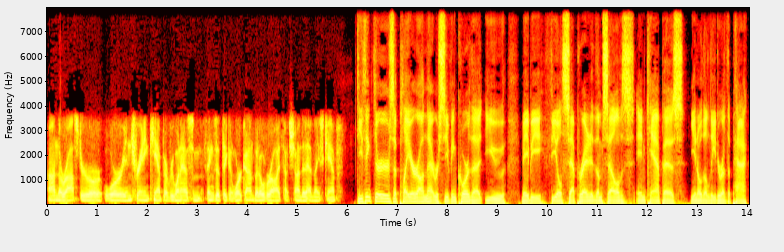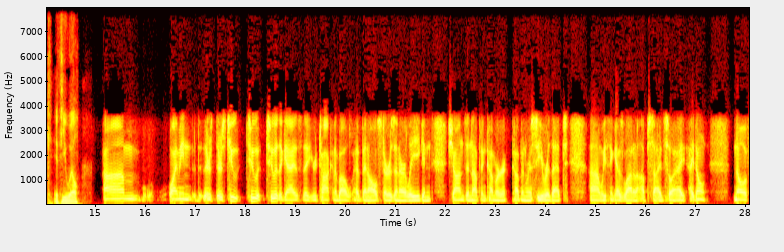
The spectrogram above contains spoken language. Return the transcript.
on the roster or or in training camp, everyone has some things that they can work on. But overall, I thought Sean did have a nice camp. Do you think there's a player on that receiving corps that you maybe feel separated themselves in camp as you know the leader of the pack, if you will? Um, well, I mean, there's there's two two two of the guys that you're talking about have been all stars in our league, and Shawn's an up and comer coming receiver that uh, we think has a lot of upside. So I I don't know if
